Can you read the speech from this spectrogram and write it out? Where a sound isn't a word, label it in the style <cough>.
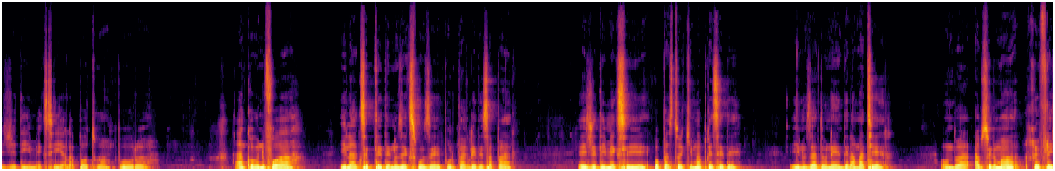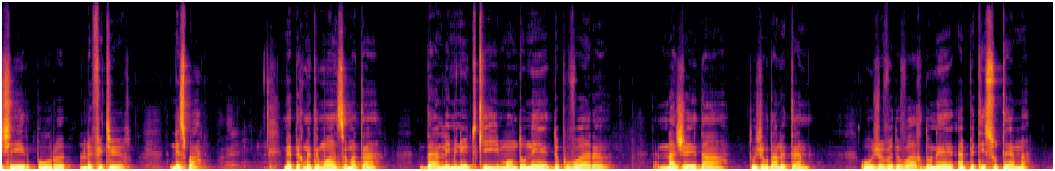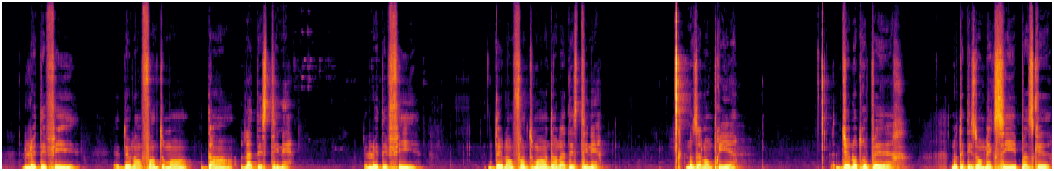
J'ai dit merci à l'apôtre pour, euh, encore une fois, il a accepté de nous exposer pour parler de sa part. Et j'ai dit merci au pasteur qui m'a précédé. Il nous a donné de la matière. On doit absolument réfléchir pour le futur, n'est-ce pas? Mais permettez-moi ce matin, dans les minutes qui m'ont donné, de pouvoir euh, nager dans, toujours dans le thème, où je veux devoir donner un petit sous-thème, le défi de l'enfantement dans la destinée. Le défi de l'enfantement dans la destinée. Nous allons prier. Dieu notre Père, nous te disons merci parce que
